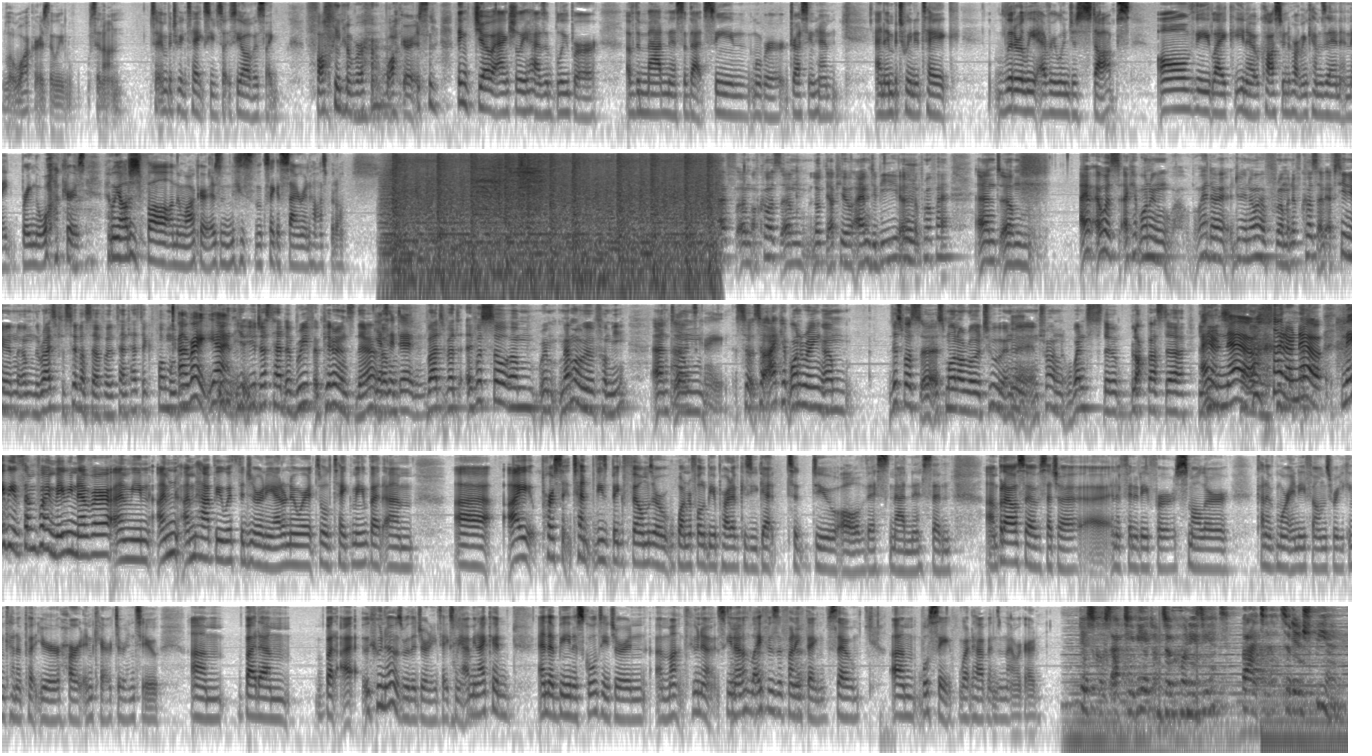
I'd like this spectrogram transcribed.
little walkers that we'd sit on. So in between takes, you'd see all of us like falling over our walkers. I think Joe actually has a blooper of the madness of that scene where we're dressing him, and in between a take, literally everyone just stops. All of the like you know costume department comes in and they bring the walkers, and we all just fall on the walkers, and this looks like a siren hospital. I've um, of course um, looked up your IMDb uh, Mm. profile, and um, I, I was I kept wondering where do, I, do you know her from? And of course I've, I've seen you in um, the Rise of the Silver Surfer, a Fantastic Four movie. Oh, right, yeah. You, you, just had a brief appearance there. Yes, I um, did. But but it was so um, memorable for me, and Oh, um, that's great. So so I kept wondering. This was a smaller role too in, Mm. in Tron. When's the blockbuster? I don't know. I don't know. Maybe at some point, maybe never. I mean, I'm I'm happy with the journey. I don't know where it will take me, but um, uh, I personally tend these big films are wonderful to be a part of because you get to do all of this madness and. Um, but I also have such a uh, an affinity for smaller, kind of more indie films where you can kind of put your heart and character into. Um, but um, but I, who knows where the journey takes me? I mean, I could end up being a school teacher in a month. Who knows? You know, life is a funny thing. So um, we'll see what happens in that regard. Diskus aktiviert und synchronisiert. Weiter zu den Spielen.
